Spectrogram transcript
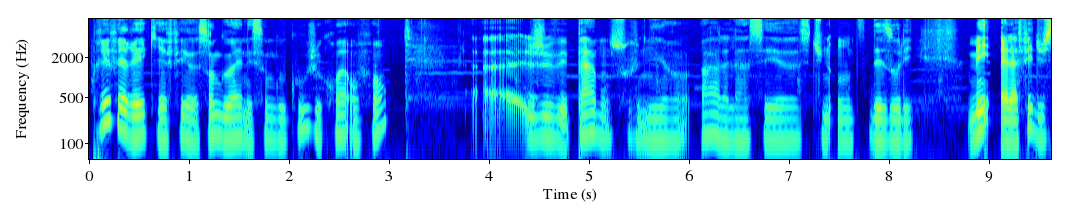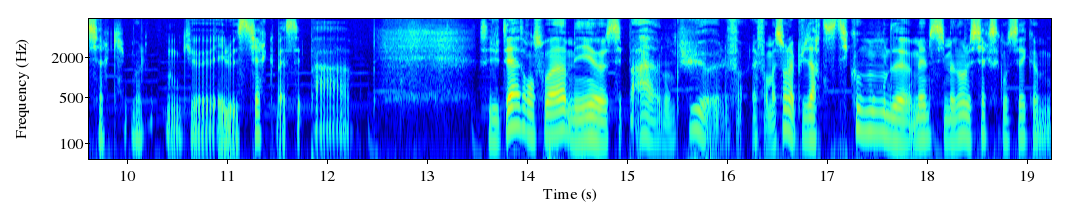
préférées qui a fait euh, Sangohan et Sangoku, je crois, enfant. je vais pas m'en souvenir. Ah là là, c'est une honte, désolé. Mais elle a fait du cirque. Et le cirque, bah, c'est pas c'est du théâtre en soi, mais euh, c'est pas non plus euh, la formation la plus artistique au monde, même si maintenant le cirque c'est considéré comme,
